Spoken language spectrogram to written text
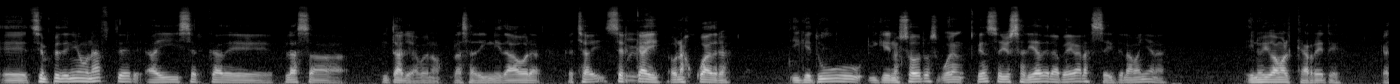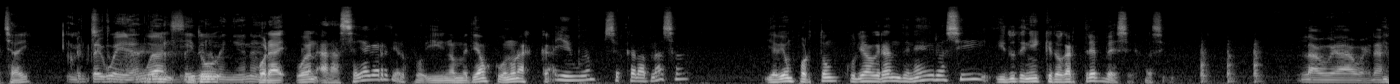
eh, siempre tenía un after ahí cerca de Plaza Italia, bueno, Plaza Dignidad ahora, ¿cachai? Cerca ahí, a unas cuadras. Y que tú, y que nosotros, bueno, piensa, yo salía de la pega a las 6 de la mañana y no íbamos al carrete, ¿cachai? Me weyando. Weón, y tú, por ahí, bueno, a las 6 a carretear, y nos metíamos como en unas calles, weón, cerca de la plaza, y había un portón culiado grande negro así, y tú tenías que tocar tres veces, así. La weá buena. Y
